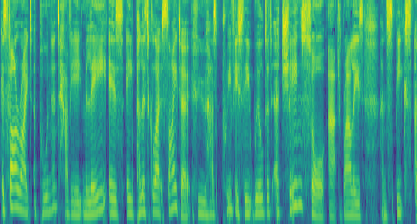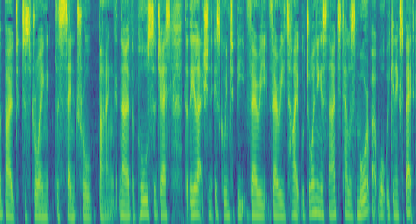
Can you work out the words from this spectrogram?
His far right opponent, Javier Milei, is a political outsider who has previously wielded a chainsaw at rallies and speaks about destroying the central bank. Now, the polls suggest that the election is going to be very, very tight. Well, joining us now to tell us more about what we can expect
